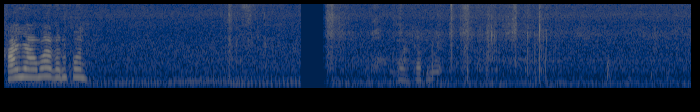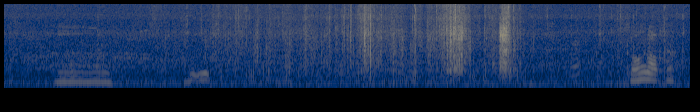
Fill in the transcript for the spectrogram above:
ขายาวมากค่ะทุกคนปล่อยครับพี่น้องสองดอกค่ะ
